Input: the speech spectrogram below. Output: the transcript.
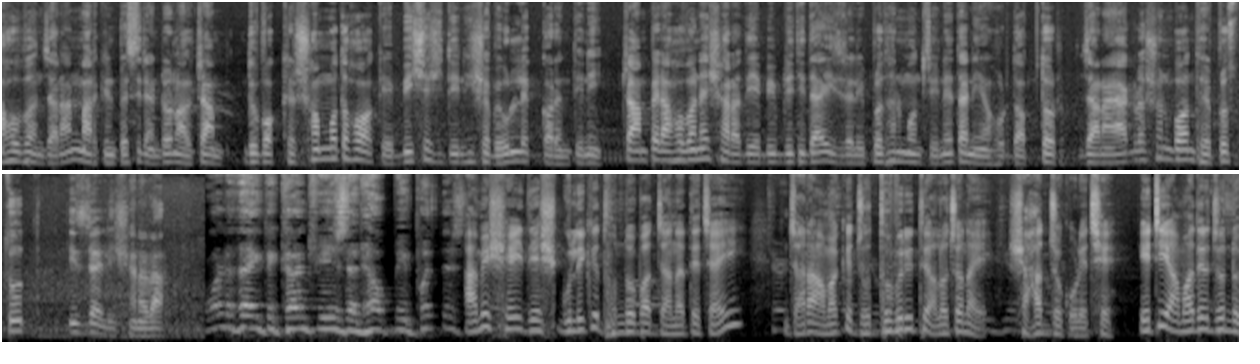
আহ্বান জানান মার্কিন প্রেসিডেন্ট ডোনাল্ড ট্রাম্প। দুপক্ষের সম্মত হওয়াকে বিশেষ দিন হিসেবে উল্লেখ করেন তিনি। ট্রাম্পের আহ্বানে সাড়া দিয়ে বিবৃতি দেয় ইসরায়েলি প্রধানমন্ত্রী নেতানিয়াহুর দপ্তর, জানায় আগ্রাসন বন্ধে প্রস্তুত ইসরায়েলি সেনারা। আমি সেই দেশগুলিকে ধন্যবাদ জানাতে চাই যারা আমাকে যুদ্ধবিরতি আলোচনায় সাহায্য করেছে। এটি আমাদের জন্য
